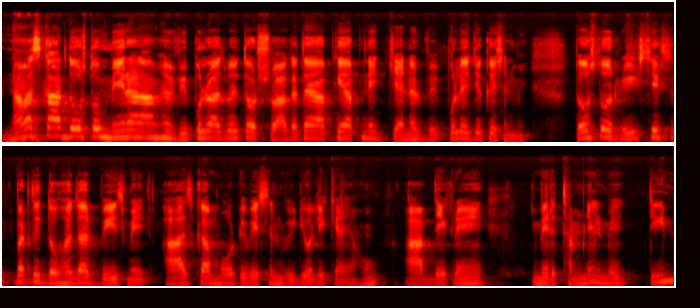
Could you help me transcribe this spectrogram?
नमस्कार दोस्तों, मेरा नाम है विपुल राजवैत और स्वागत है आपके अपने चैनल विपुल एजुकेशन में। दोस्तों, रीड शिक्षक भर्ती 2020 में आज का मोटिवेशन वीडियो लेके आया हूँ। आप देख रहे हैं कि मेरे थंबनेल में तीन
